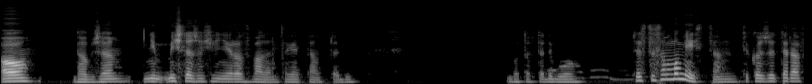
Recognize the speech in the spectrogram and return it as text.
O, dobrze. Nie, myślę, że się nie rozwalę, tak jak tam wtedy. Bo to wtedy było... To jest to samo miejsce, tylko że teraz...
